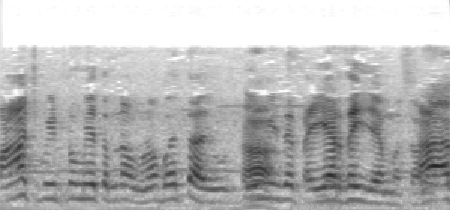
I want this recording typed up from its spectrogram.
પાંચ મિનિટનું મેં તમને હમણાં બતાવ્યું. કેવી રીતે તૈયાર થઈ જાય મસાલો? આ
